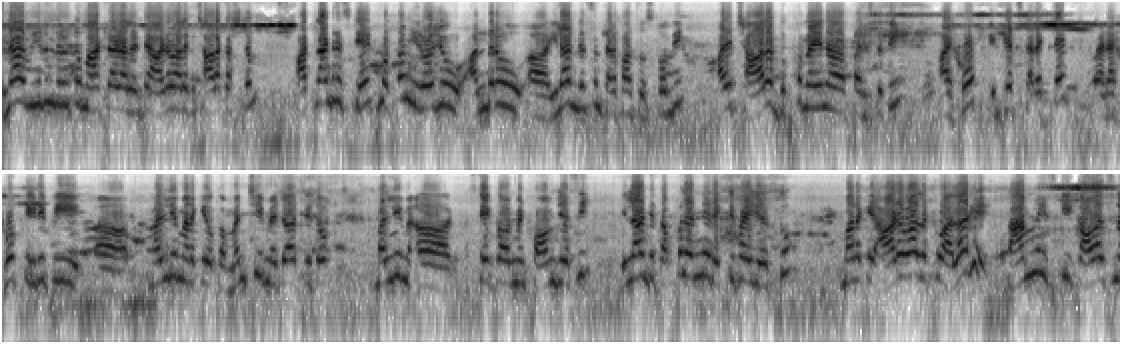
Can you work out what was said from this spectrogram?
ఇలా వీధులు తిరుగుతూ మాట్లాడాలంటే ఆడవాళ్ళకి చాలా కష్టం. అట్లాంటిది స్టేట్ మొత్తం ఈరోజు అందరూ ఇలా నిరసన తెలపాల్సి వస్తుంది. అది చాలా దుఃఖమైన పరిస్థితి. I hope it gets corrected and I hope TDP మళ్ళీ మనకి ఒక మంచి మెజారిటీతో మళ్ళీ స్టేట్ గవర్నమెంట్ ఫామ్ చేసి ఇలాంటి తప్పులన్నీ రెక్టిఫై చేస్తూ మనకి ఆడవాళ్ళకు అలాగే ఫ్యామిలీస్కి కావాల్సిన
